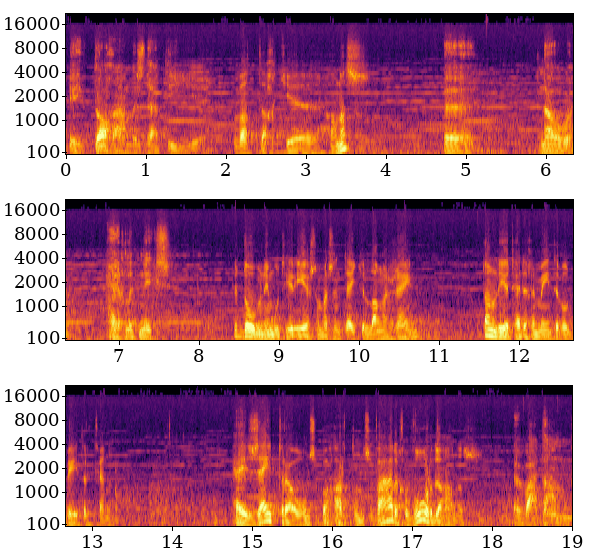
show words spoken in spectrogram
Ik toch anders dat die... eh, Wat dacht je, Hannes? eh, nou, eh, eigenlijk niks. De dominee moet hier eerst nog maar eens een tijdje langer zijn. Dan leert hij de gemeente wel beter kennen. Hij zei trouwens behartenswaardige woorden, Hannes. Eh, waar dan,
